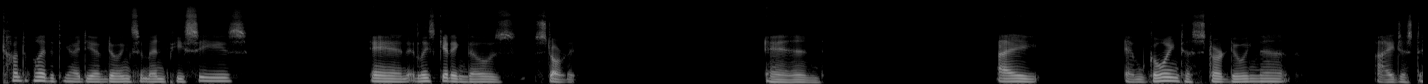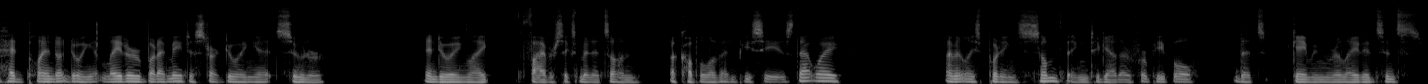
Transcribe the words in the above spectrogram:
contemplated the idea of doing some NPCs and at least getting those started. And I am going to start doing that. I just had planned on doing it later, but I may just start doing it sooner and doing like five or six minutes on a couple of NPCs. That way, I'm at least putting something together for people that's gaming related since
